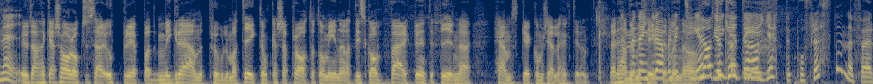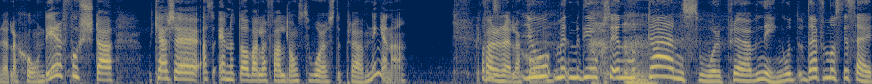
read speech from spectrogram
nej. Utan han kanske har också så här upprepad migränproblematik. De kanske har pratat om innan att vi ska verkligen inte fira den här hemska kommersiella högtiden. Nej, det Nej, hade men en graviditet, ja. Jag jag, tycker tror att det är jättepåfrestande för en relation. Det är den första, kanske alltså en av i alla fall de svåraste prövningarna. För Fast- en relation. Jo, men, men det är också en modern svår prövning. Och därför måste jag säga...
